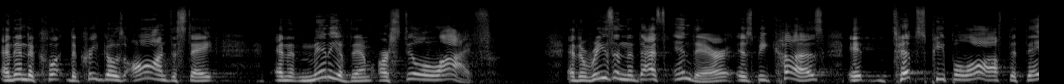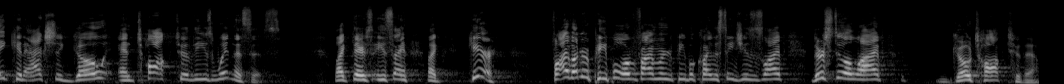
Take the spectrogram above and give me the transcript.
And then the, the creed goes on to state, and that many of them are still alive. And the reason that that's in there is because it tips people off that they can actually go and talk to these witnesses. Like there's, he's saying, like, here, 500 people, over 500 people claim to see Jesus alive. They're still alive. Go talk to them.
